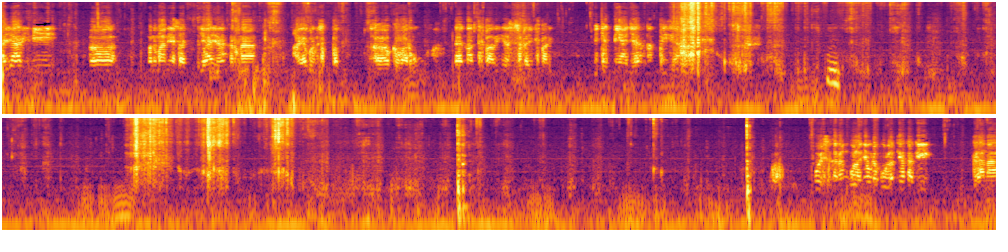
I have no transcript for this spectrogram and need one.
Ayah ini eh, menemani saja ya, karena ayah baru eh, ke warung. Dan nanti paling ya setelah ini paling bikin mie aja nanti ya. Hmm. Woi, sekarang bulannya udah bulat ya tadi. Karena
